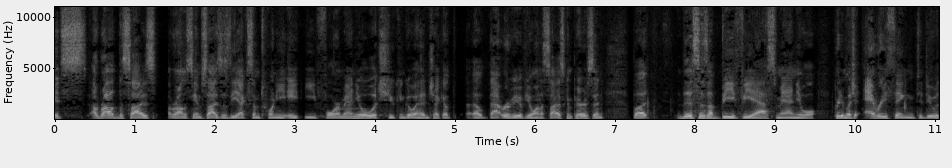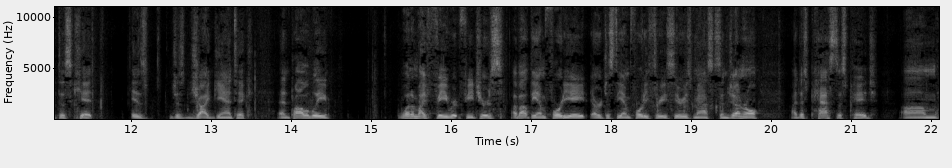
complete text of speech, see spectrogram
it's around the size, around the same size as the XM28E4 manual, which you can go ahead and check out, out that review if you want a size comparison. But this is a beefy ass manual. Pretty much everything to do with this kit is just gigantic, and probably one of my favorite features about the M48 or just the M43 series masks in general. I just passed this page. Um,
